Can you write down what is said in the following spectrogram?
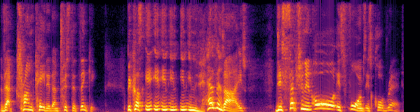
that truncated and twisted thinking, because in in in in, in heaven's eyes Deception in all its forms is called red.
